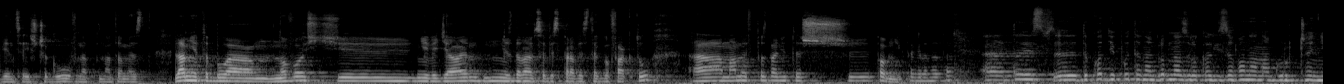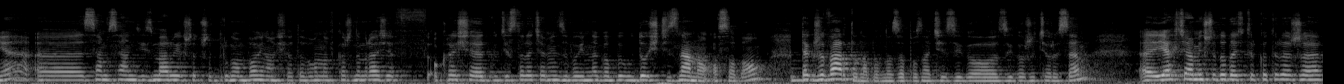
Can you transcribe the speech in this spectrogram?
więcej szczegółów. Natomiast dla mnie to była nowość. Nie wiedziałem, nie zdawałem sobie sprawy z tego faktu. A mamy w Poznaniu też pomnik, tak Renata? To jest dokładnie płyta nagrobna zlokalizowana na Górczynie. Sam Sandy zmarł jeszcze przed II wojną światową. No w każdym razie w okresie dwudziestolecia międzywojennego był dość znaną osobą. Także warto na pewno zapoznać się z jego, z jego życiorysem. Ja chciałam jeszcze dodać tylko tyle, że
